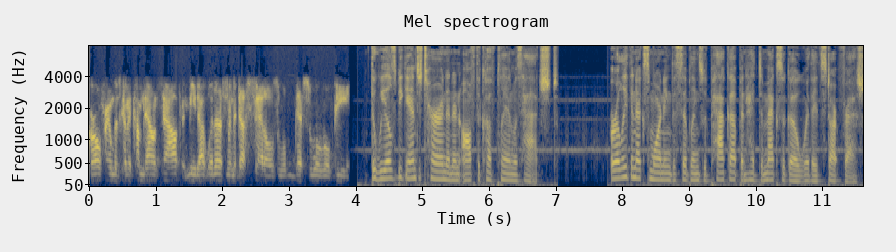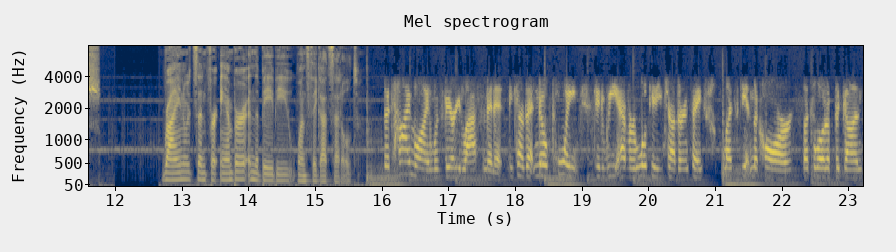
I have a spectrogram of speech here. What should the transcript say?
girlfriend was going to come down south and meet up with us. When the dust settles, we'll, that's where we'll be. The wheels began to turn, and an off-the-cuff plan was hatched. Early the next morning, the siblings would pack up and head to Mexico where they'd start fresh. Ryan would send for Amber and the baby once they got settled. The timeline was very last minute because at no point did we ever look at each other and say, let's get in the car, let's load up the guns.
